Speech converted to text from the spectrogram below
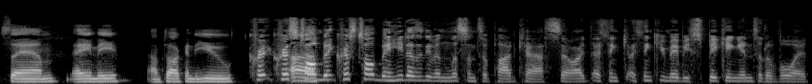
Sam, Amy, I'm talking to you. Chris, Chris Uh, told me Chris told me he doesn't even listen to podcasts, so I, I think I think you may be speaking into the void.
